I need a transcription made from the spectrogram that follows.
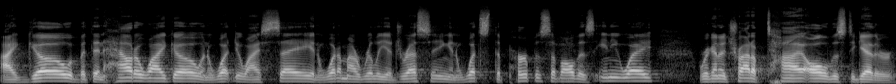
I go, but then how do I go and what do I say and what am I really addressing and what's the purpose of all this anyway? We're going to try to tie all of this together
